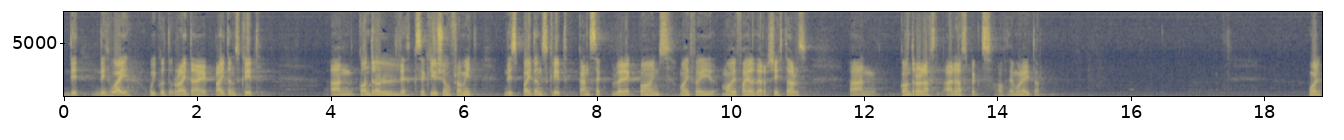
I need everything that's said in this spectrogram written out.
This way, we could write a Python script and control the execution from it. This Python script can set breakpoints, modify, modify the registers, and control all aspects of the emulator. Well,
